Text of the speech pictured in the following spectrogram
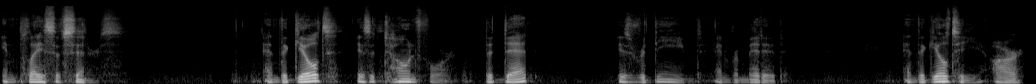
in place of sinners. And the guilt is atoned for, the debt is redeemed and remitted and the guilty are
